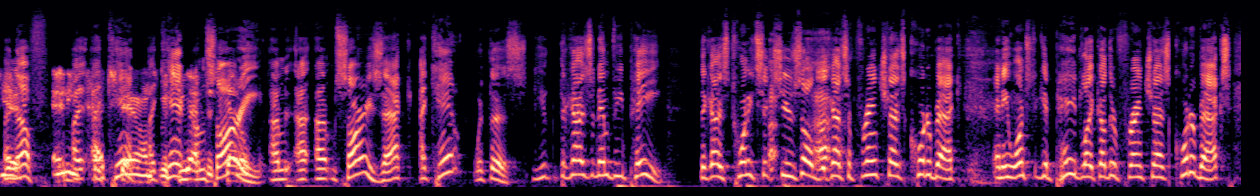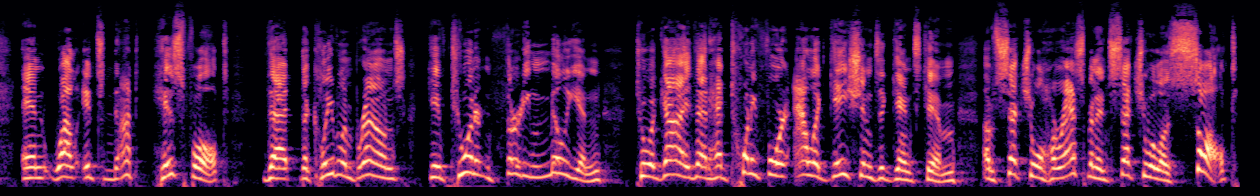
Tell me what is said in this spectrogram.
get Enough. any I, I touchdowns, can't. I can't. You have I'm to sorry. settle- I'm I, I'm sorry, Zach. I can't with this. You, the guy's an MVP. The guy's 26 Uh, years old. The guy's a franchise quarterback, and he wants to get paid like other franchise quarterbacks. And while it's not his fault that the Cleveland Browns gave 230 million to a guy that had 24 allegations against him of sexual harassment and sexual assault,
